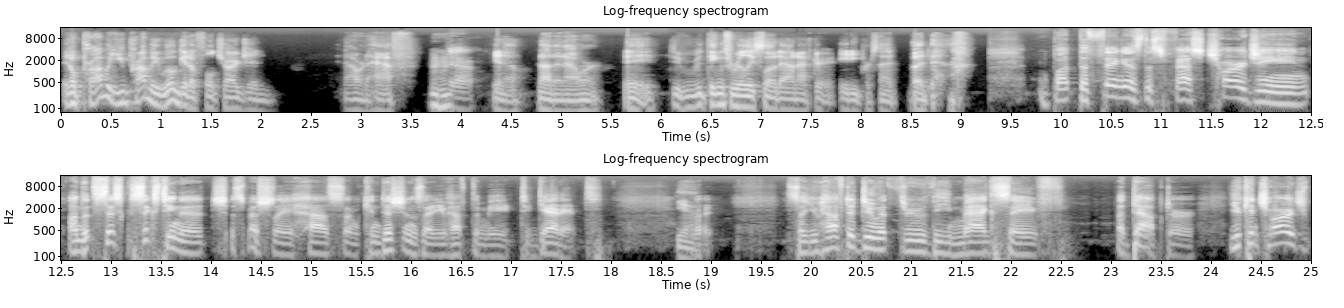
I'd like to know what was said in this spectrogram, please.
It'll probably, you probably will get a full charge in an hour and a half, mm-hmm. Yeah. you know, not an hour. It, it- things really slow down after 80%. But But the thing is, this fast charging on the 16 inch, especially, has some conditions that you have to meet to get it. yeah, Right. So you have to do it through the MagSafe adapter. You can charge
